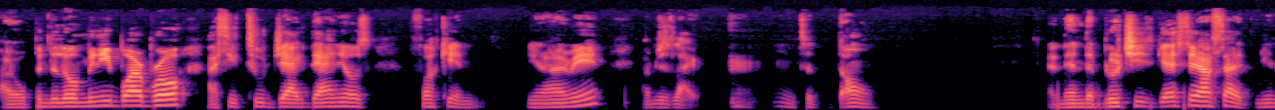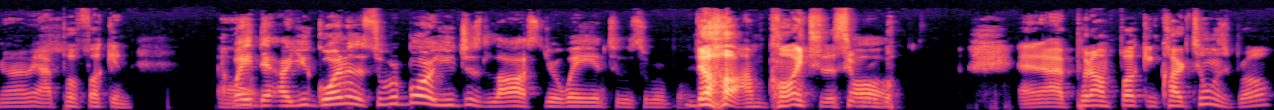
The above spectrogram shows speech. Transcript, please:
I opened the little mini bar, bro. I see two Jack Daniels fucking, you know what I mean? I'm just like, mm, to the dome. And then the blue cheese gets there. Started, you know what I mean? I put fucking Uh, Wait, then are you going to the Super Bowl or you just lost your way into the Super Bowl? No, I'm going to the Super Oh. Bowl. And I put on fucking cartoons, bro.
